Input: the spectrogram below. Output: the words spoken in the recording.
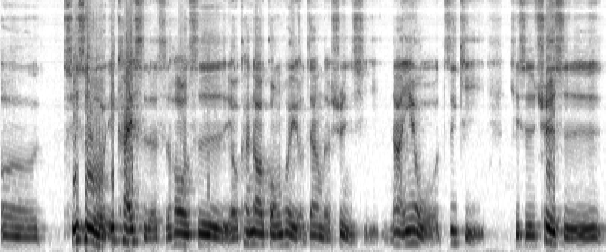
呃，其实我一开始的时候是有看到工会有这样的讯息，那因为我自己其实确实。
